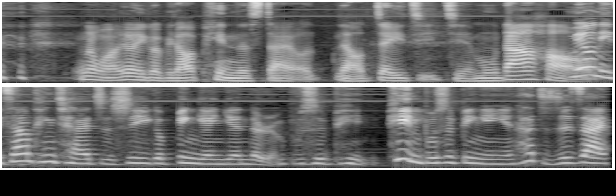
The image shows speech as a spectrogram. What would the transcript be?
那我要用一个比较 Pin 的 style 聊这一集节目。大家好，没有你这样听起来只是一个病恹恹的人，不是 Pin，Pin 不是病恹恹，他只是在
